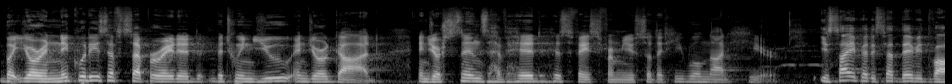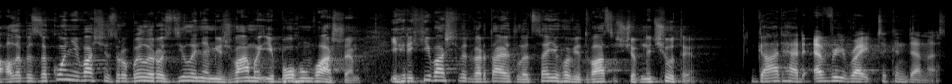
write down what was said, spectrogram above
"But your iniquities have separated between you and your God, and your sins have hid his face from you so that he will not hear." Ісаї 59.2. Але беззаконні ваші зробили розділення між вами і Богом вашим, і гріхи ваші відвертають лице Його від вас, щоб не чути. God had every right to condemn us,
